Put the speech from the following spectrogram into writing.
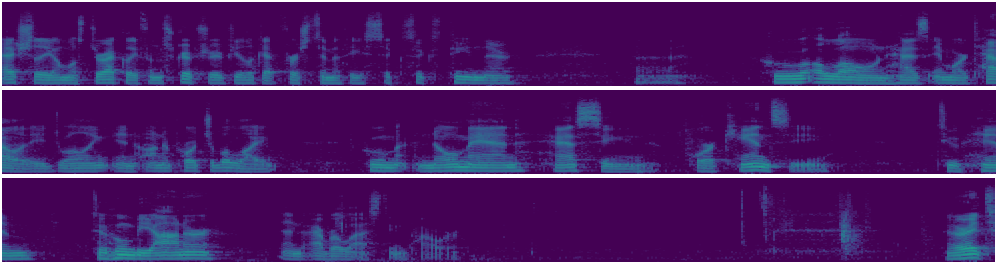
actually almost directly from Scripture. If you look at 1 Timothy six sixteen, there, uh, who alone has immortality, dwelling in unapproachable light, whom no man has seen or can see, to him, to whom be honor and everlasting power. All right.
